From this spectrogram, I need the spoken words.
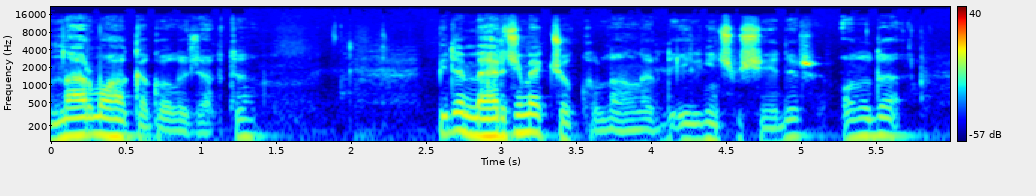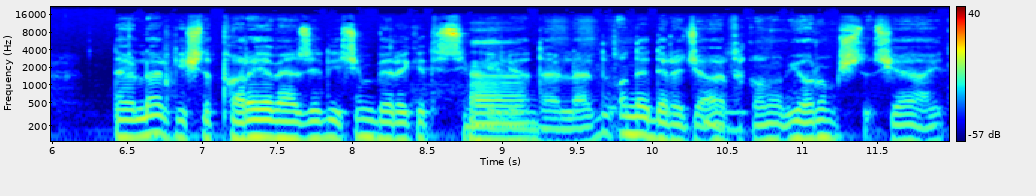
Nar muhakkak olacaktı. Bir de mercimek çok kullanılırdı. İlginç bir şeydir. Onu da derler ki işte paraya benzediği için bereketi simgeliyor derlerdi. O ne derece artık onun yorum işte şeye ait.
